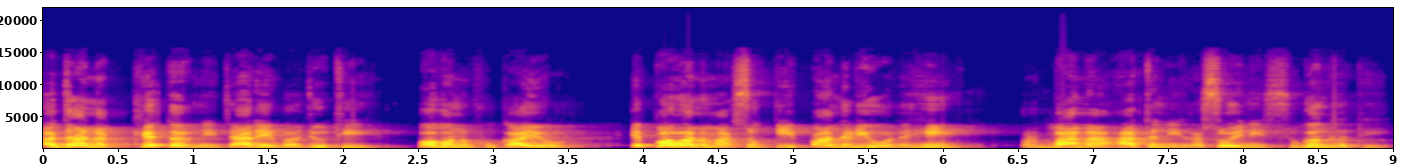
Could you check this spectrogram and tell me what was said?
અચાનક ખેતરની ચારે બાજુથી પવન ફૂંકાયો. એ પવનમાં સૂકી પાંદડીઓ નહીં, પણ બાના હાથની રસોઈની સુગંધ હતી.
